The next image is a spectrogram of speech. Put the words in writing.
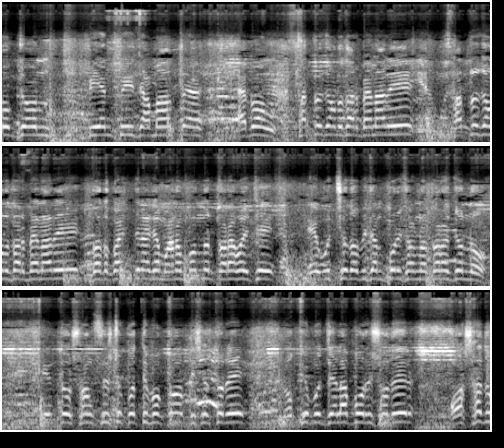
লোকজন বিএনপি জামাত এবং ছাত্র জনতার ব্যানারে, ছাত্র জনতার ব্যানারে গত কয়েকদিন আগে মানববন্ধন করা হয়েছে এই উচ্ছেদ অভিযান পরিচালনা করার জন্য। কিন্তু সংশ্লিষ্ট কর্তৃপক্ষ, বিশেষ করে লক্ষ্মীপুর জেলা পরিষদের অসাধু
